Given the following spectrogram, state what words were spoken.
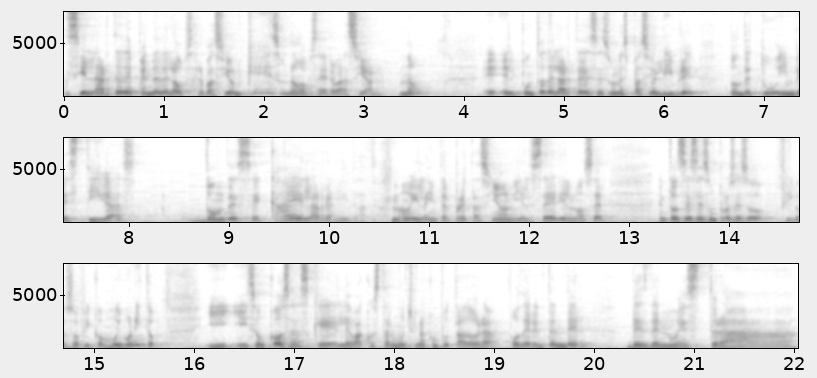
si el arte depende de la observación, ¿qué es una observación? No? Eh, el punto del arte es, es un espacio libre donde tú investigas dónde se cae la realidad ¿no? y la interpretación y el ser y el no ser. Entonces es un proceso filosófico muy bonito y, son cosas que le va a costar mucho a una computadora poder entender desde nuestra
